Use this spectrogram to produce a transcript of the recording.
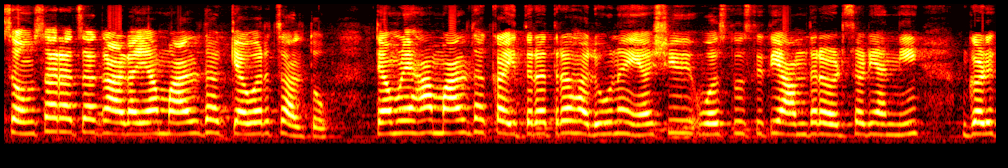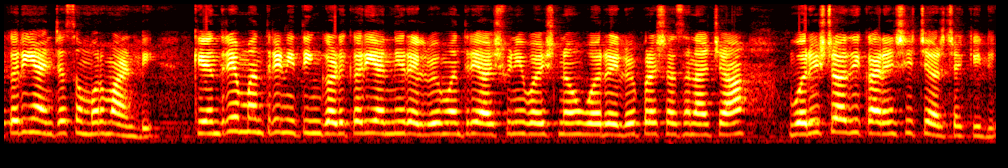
संसाराचा गाडा या मालधक्क्यावर चालतो. त्यामुळे हा मालधक्का इतरत्र हलवू नये अशी वस्तुस्थिती आमदार अडसड यांनी गडकरी यांच्यासमोर मांडली. केंद्रीय मंत्री नितीन गडकरी यांनी रेल्वेमंत्री अश्विनी वैष्णव व रेल्वे प्रशासनाच्या वरिष्ठ अधिकाऱ्यांशी चर्चा केली.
